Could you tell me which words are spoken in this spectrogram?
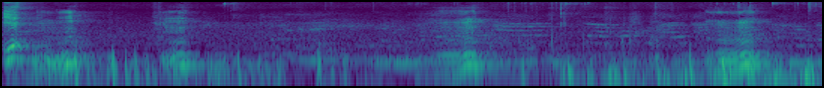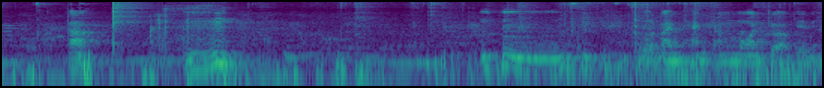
เอ๊ะอะเรแข็งกันมอนจอบเดี๋ยวนี้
